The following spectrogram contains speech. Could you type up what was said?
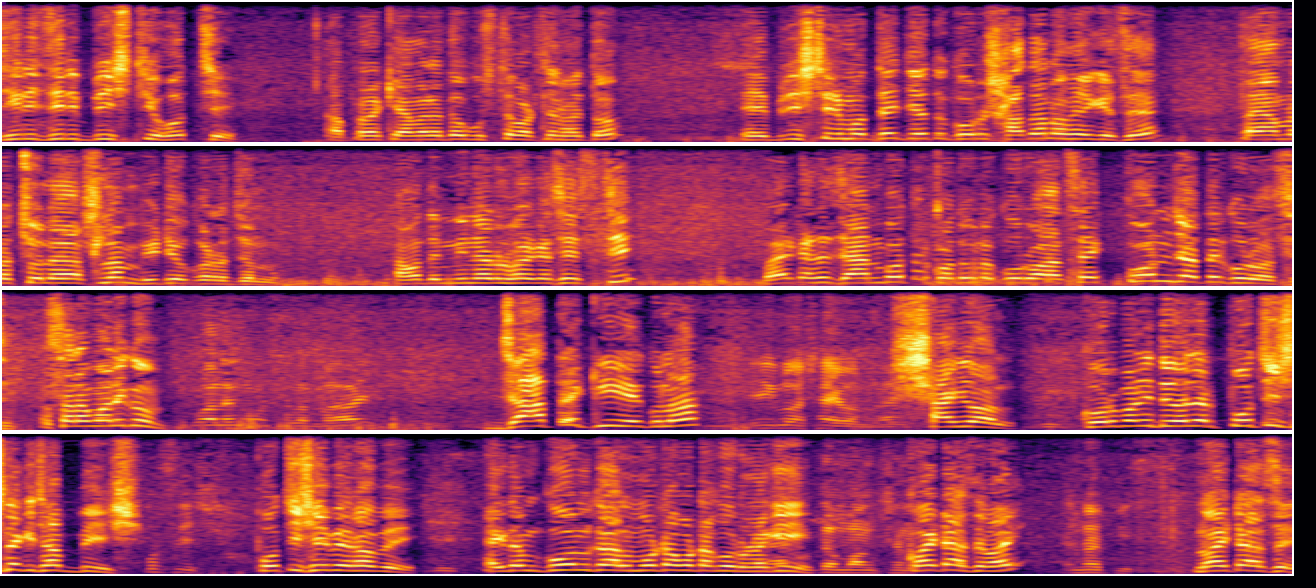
ঝিরিঝিরি বৃষ্টি হচ্ছে। আপনারা ক্যামেরাতেও বুঝতে পারছেন হয়তো। এই বৃষ্টির মধ্যে যেহেতু গরু সাজানো হয়ে গেছে, তাই আমরা চলে আসলাম ভিডিও করার জন্য। আমাদের মিনারুল ভাইয়ের কাছে এসেছি। ভাইয়ের কাছে জানব তার কতগুলো গরু আছে, কোন জাতের গরু আছে? আসসালামু আলাইকুম। ওয়ালাইকুম আসসালাম ভাই। জাতে কি এগুলা? এগুলো সাইওয়াল কোরবানি দুই হাজার পঁচিশ নাকি ছাব্বিশ? পঁচিশে। বের হবে। একদম গোল গাল মোটা মোটা গরু নাকি? কয়টা আছে ভাই? নয়টা আছে।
